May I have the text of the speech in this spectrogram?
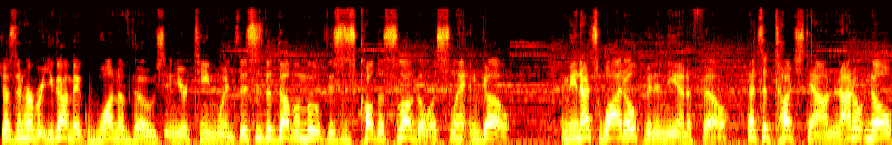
Justin Herbert, you got to make one of those and your team wins. This is the double move. This is called a sluggo, a slant and go. I mean, that's wide open in the NFL. That's a touchdown, and I don't know.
